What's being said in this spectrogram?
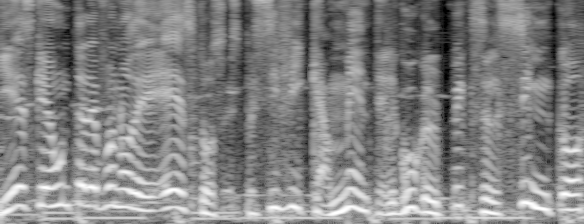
Y es que un teléfono de estos, específicamente el Google Pixel 5,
